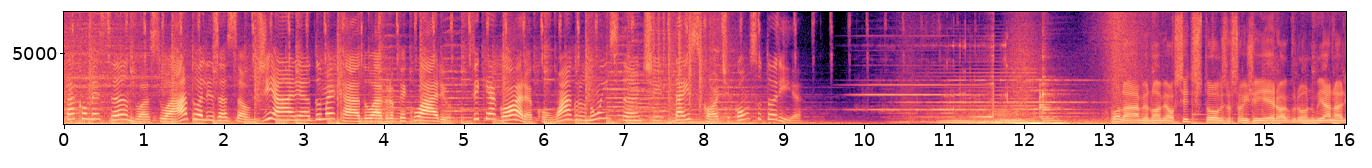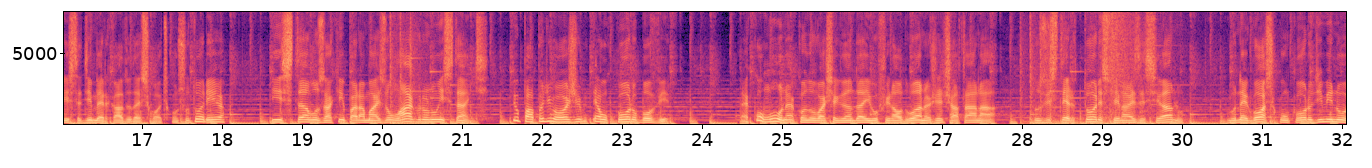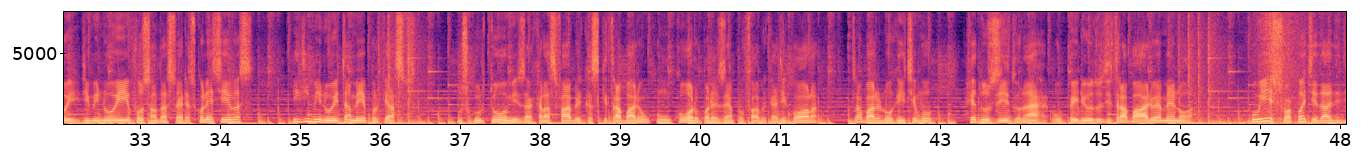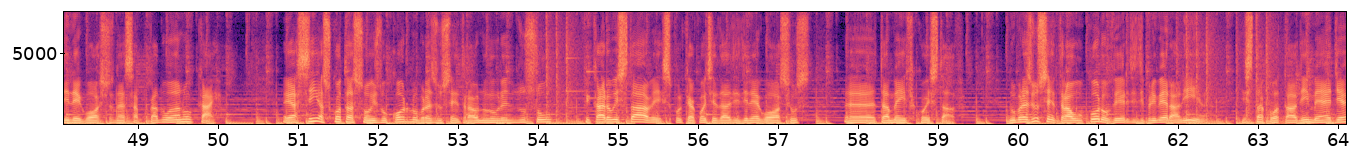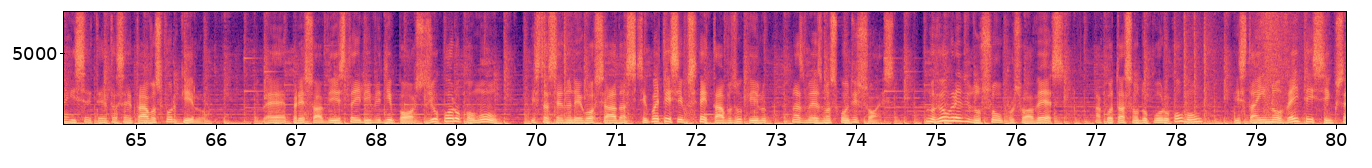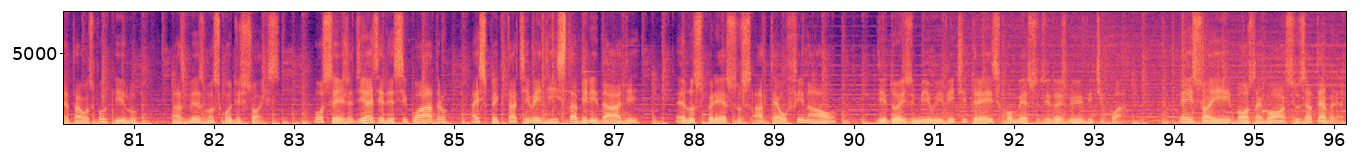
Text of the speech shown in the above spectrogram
Está começando a sua atualização diária do mercado agropecuário. Fique agora com o Agro no Instante, da Scott Consultoria. Olá, meu nome é Alcides Torres, eu sou engenheiro agrônomo e analista de mercado da Scott Consultoria e estamos aqui para mais um Agro no Instante. E o papo de hoje é o couro bovino. É comum, né, quando vai chegando aí o final do ano, a gente já está nos estertores finais desse ano, o negócio com couro diminui. Diminui em função das férias coletivas e diminui também porque as, os curtumes, aquelas fábricas que trabalham com couro, por exemplo, fábrica de cola, trabalham no ritmo reduzido, né? O período de trabalho é menor. Com isso, a quantidade de negócios nessa época do ano cai. É assim, as cotações do couro no Brasil Central e no Rio Grande do Sul ficaram estáveis, porque a quantidade de negócios eh, também ficou estável. No Brasil Central, o couro verde de primeira linha está cotado em média em 70 centavos por quilo, é, preço à vista e livre de impostos. E o couro comum está sendo negociado a 55 centavos o quilo nas mesmas condições. No Rio Grande do Sul, por sua vez, a cotação do couro comum está em 95 centavos por quilo nas mesmas condições. Ou seja, diante desse quadro, a expectativa é de estabilidade nos preços até o final de 2023, começo de 2024. É isso aí, bons negócios e até breve.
